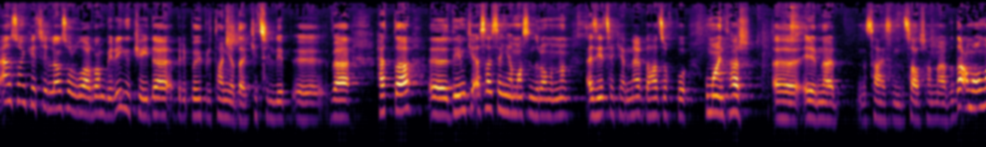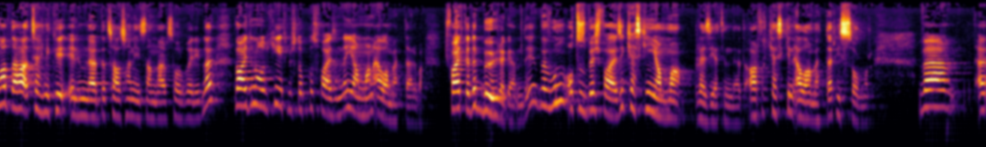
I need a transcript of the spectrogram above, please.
Ən son keçirilən sorğulardan biri UK-də, Böyük Britaniyada keçirilib və hətta deyim ki, əsasən yanma sindromundan əziyyət çəkənlər daha çox bu humanitar elmlər sahəsində çalışanlardır da, amma onlar daha texniki elmlərdə çalışan insanları sorğu ediblər və aydın olub ki, 79%-də yanmanın əlamətləri var. Kifayət qədər böyük rəqəmdir və bunun 35%-i kəskin yanma vəziyyətindədir. Artıq kəskin əlamətlər hiss olunur. Və e,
